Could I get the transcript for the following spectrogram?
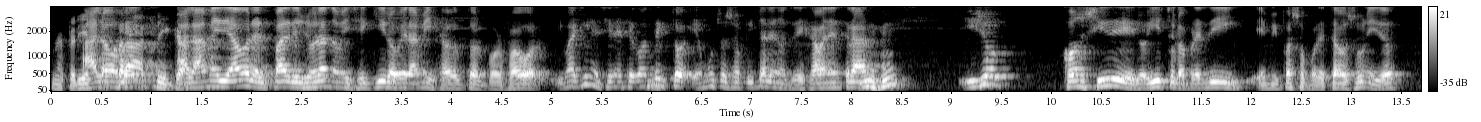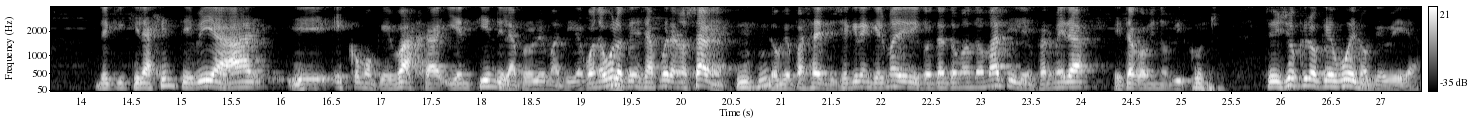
Una A, experiencia ve- trágica. a la media hora el padre llorando me dice, quiero ver a mi hija, doctor, por favor. Imagínense en este contexto, en muchos hospitales no te dejaban entrar. Y yo considero, y esto lo aprendí en mi paso por Estados Unidos, de que, que la gente vea, ah, eh, es como que baja y entiende la problemática. Cuando vos lo tenés afuera no saben lo que pasa dentro. Y se creen que el médico está tomando mate y la enfermera está comiendo un bizcocho. Entonces yo creo que es bueno que vea.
